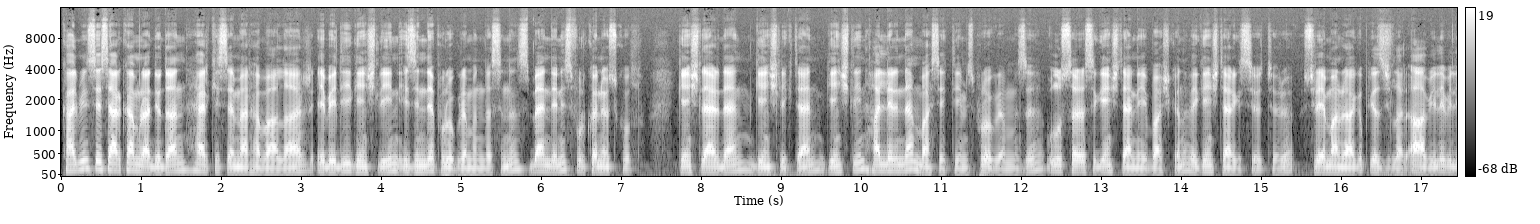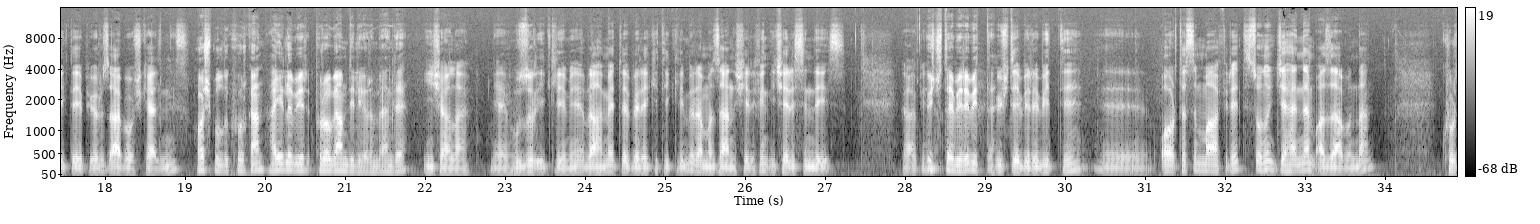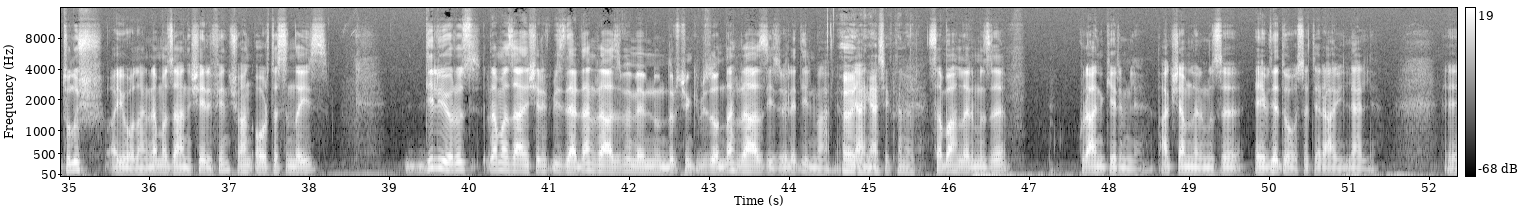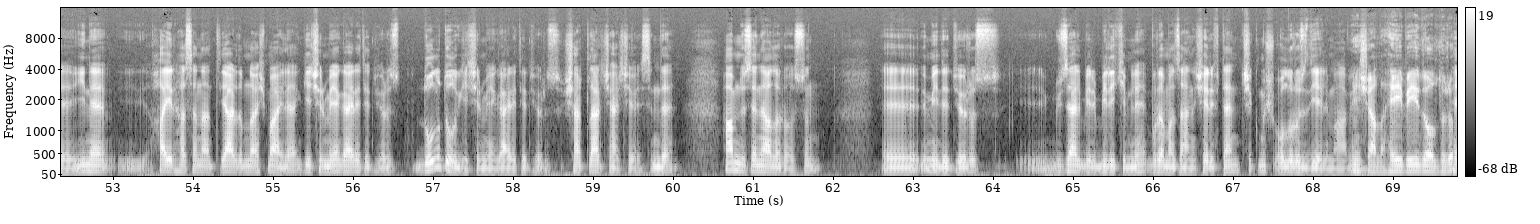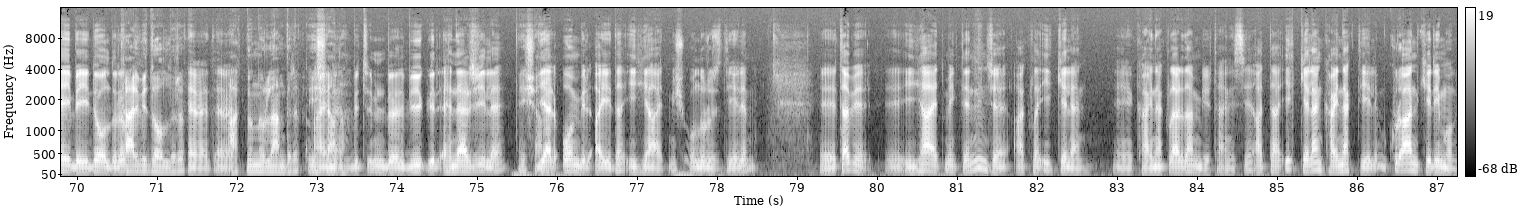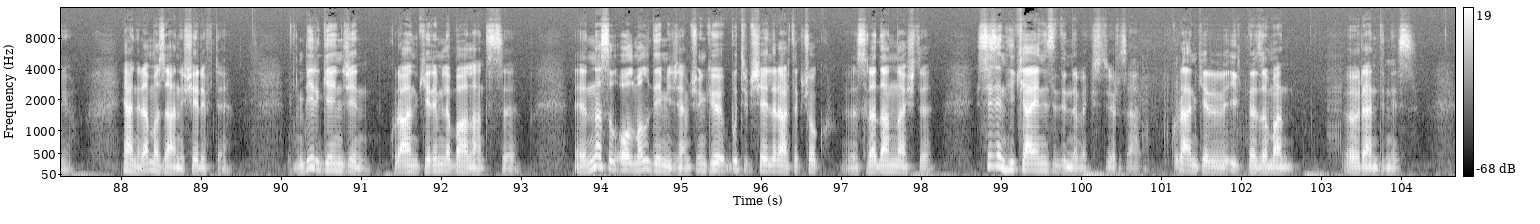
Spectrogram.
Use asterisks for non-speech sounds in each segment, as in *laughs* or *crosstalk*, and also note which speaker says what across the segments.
Speaker 1: Kalbin Sesi Erkam Radyo'dan herkese merhabalar. Ebedi Gençliğin izinde programındasınız. Ben Deniz Furkan Özkul. Gençlerden, gençlikten, gençliğin hallerinden bahsettiğimiz programımızı Uluslararası Genç Derneği Başkanı ve Genç Dergisi Editörü Süleyman Ragıp Yazıcılar abiyle birlikte yapıyoruz. Abi hoş geldiniz.
Speaker 2: Hoş bulduk Furkan. Hayırlı bir program diliyorum ben de.
Speaker 1: İnşallah. Yani huzur iklimi, rahmet ve bereket iklimi Ramazan-ı Şerif'in içerisindeyiz
Speaker 2: abi. Üçte biri bitti.
Speaker 1: Üçte biri bitti. Ee, ortası mağfiret, sonu cehennem azabından. Kurtuluş ayı olan Ramazan-ı Şerif'in şu an ortasındayız. Diliyoruz Ramazan-ı Şerif bizlerden razı ve memnundur. Çünkü biz ondan razıyız öyle değil mi abi?
Speaker 2: Öyle yani gerçekten öyle.
Speaker 1: Sabahlarımızı Kur'an-ı Kerim'le, akşamlarımızı evde de olsa teravihlerle, ee, yine e, hayır hasanat yardımlaşmayla geçirmeye gayret ediyoruz. Dolu dolu geçirmeye gayret ediyoruz. Şartlar çerçevesinde. Hamdü senalar olsun. Ee, ümit ediyoruz. Ee, güzel bir birikimle bu Ramazan-ı Şerif'ten çıkmış oluruz diyelim abi.
Speaker 2: İnşallah heybeyi doldurup
Speaker 1: heybeyi doldurup
Speaker 2: kalbi doldurup
Speaker 1: evet evet
Speaker 2: aklını nurlandırıp inşallah. Aynen.
Speaker 1: Bütün böyle büyük bir enerjiyle inşallah. diğer 11 ayı da ihya etmiş oluruz diyelim. E, tabii e, ihya etmek denilince akla ilk gelen e, kaynaklardan bir tanesi hatta ilk gelen kaynak diyelim Kur'an-ı Kerim oluyor. Yani Ramazan-ı Şerif'te bir gencin Kur'an-ı Kerim'le bağlantısı e, nasıl olmalı demeyeceğim. Çünkü bu tip şeyler artık çok e, sıradanlaştı. Sizin hikayenizi dinlemek istiyoruz abi. Kur'an-ı Kerim'i ilk ne zaman öğrendiniz?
